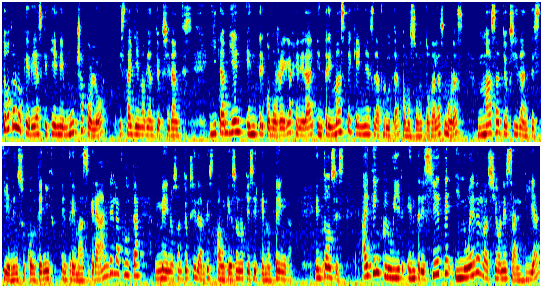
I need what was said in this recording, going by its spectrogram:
todo lo que veas que tiene mucho color, está lleno de antioxidantes. Y también, entre, como regla general, entre más pequeña es la fruta, como son todas las moras, más antioxidantes tienen su contenido. Entre más grande la fruta, menos antioxidantes, aunque eso no quiere decir que no tenga. Entonces, hay que incluir entre 7 y 9 raciones al día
